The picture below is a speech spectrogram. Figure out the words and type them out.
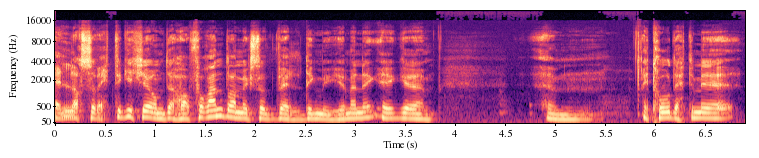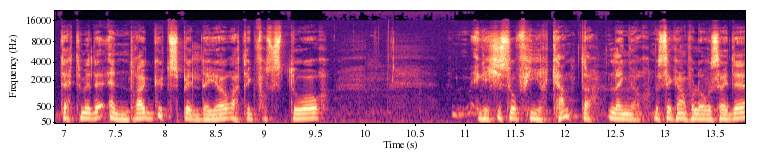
Ellers så vet jeg ikke om det har forandra meg så veldig mye. Men jeg, jeg, um, jeg tror dette med, dette med det endra gudsbildet gjør at jeg forstår Jeg er ikke så firkanta lenger, hvis jeg kan få lov å si det.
